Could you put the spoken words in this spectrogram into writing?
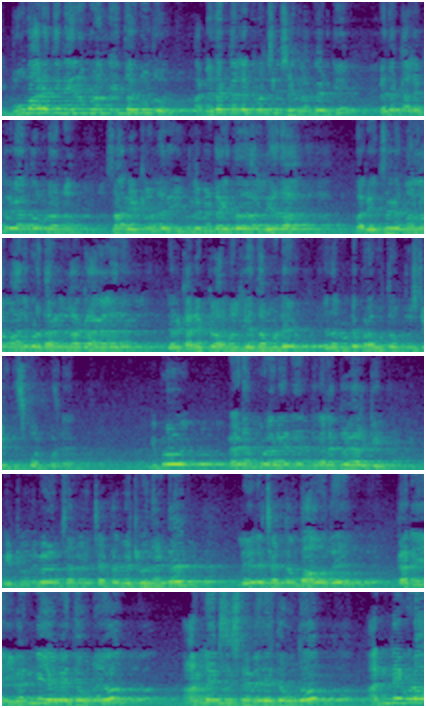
ఈ భూభారతి నేను కూడా అన్న ఇంతకుముందు ఆ మెదక్ కలెక్టర్ వచ్చిన శంకరంపేటకి. మెదక్ కలెక్టర్ గారితో కూడా అన్నా. సార్ ఎట్లున్నది? ఇంప్లిమెంట్ అవుతుందా లేదా? మరి ఏం సరే మళ్ళీ మాది కూడా ధరణిలా కాగలదు. జర కరెక్ట్ అమలు చేద్దామండి ఏదైనా ఉంటే ప్రభుత్వం దృష్టికి తీసుకొని పోండి ఇప్పుడు మేడం కూడా అడిగిన కలెక్టర్ గారికి ఎట్లుంది మేడం? చట్టం ఎట్లుందంటే లేదా చట్టం బాగుంది కానీ ఇవన్నీ ఏవైతే ఉన్నాయో ఆన్లైన్ సిస్టమ్ ఏదైతే ఉందో అన్నీ కూడా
